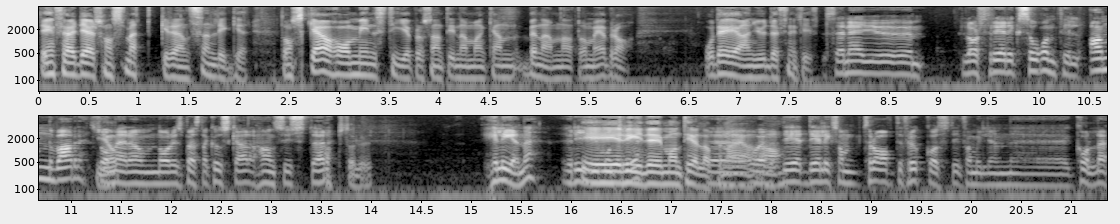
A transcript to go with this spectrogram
det är ungefär där som smärtgränsen ligger. De ska ha minst 10% innan man kan benämna att de är bra. Och det är han ju definitivt. Sen är ju Lars Fredriks son till Anvar som Ja. är en av Norges bästa kuskar. Hans syster Absolut. Helene I rider Monteloppen, Eh, ja. ja. det, det är liksom trav till frukost i familjen eh, Kolle.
